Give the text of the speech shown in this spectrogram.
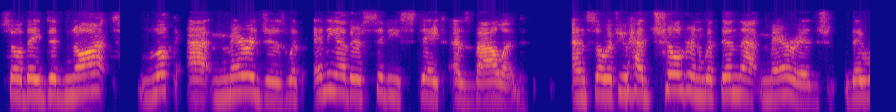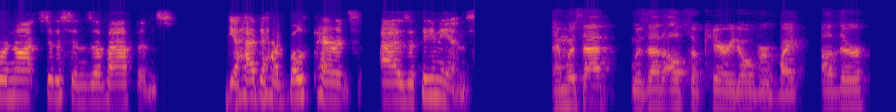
So they did not look at marriages with any other city state as valid. And so if you had children within that marriage, they were not citizens of Athens. You had to have both parents as Athenians. And was that was that also carried over by other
